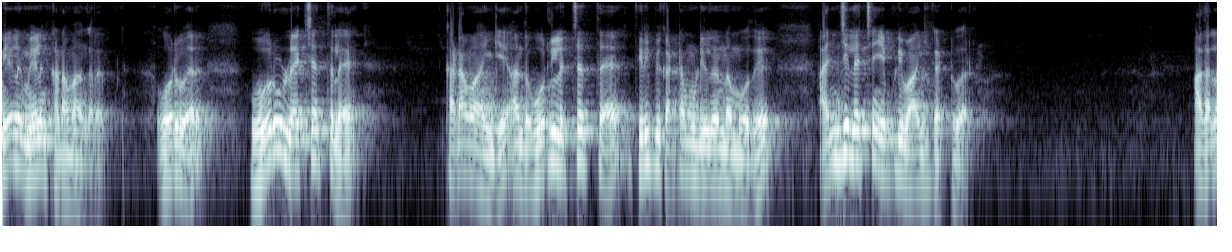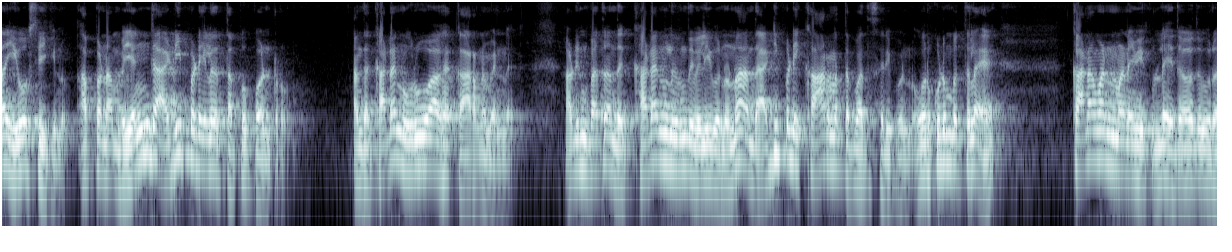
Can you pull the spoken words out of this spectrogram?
மேலும் மேலும் கடன் வாங்குறார். ஒருவர் ஒரு லட்சத்தில் கடன் வாங்கி அந்த ஒரு லட்சத்தை திருப்பி கட்ட முடியலன்னும் போது அஞ்சு லட்சம் எப்படி வாங்கி கட்டுவார்? அதெல்லாம் யோசிக்கணும். அப்போ நம்ம எங்கே அடிப்படையில் தப்பு பண்ணுறோம் அந்த கடன் உருவாக காரணம் என்ன? அப்படின்னு பார்த்தா அந்த கடனிலிருந்து வெளியே வரணும்னா அந்த அடிப்படை காரணத்தை பார்த்து சரி பண்ணணும். ஒரு குடும்பத்தில் கணவன் மனைவிக்குள்ளே ஏதாவது ஒரு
